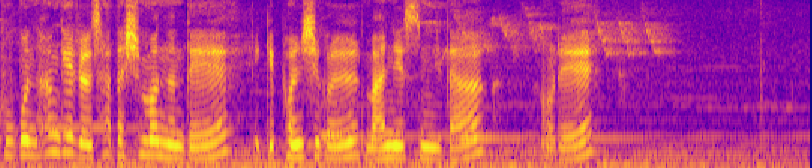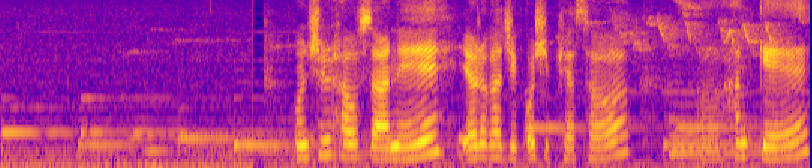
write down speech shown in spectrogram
국은 한 개를 사다 심었는데 이렇게 번식을 많이 했습니다. 올해 온실 하우스 안에 여러 가지 꽃이 펴서 어, 함께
